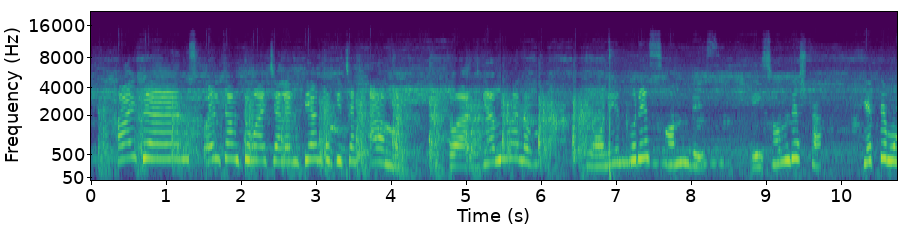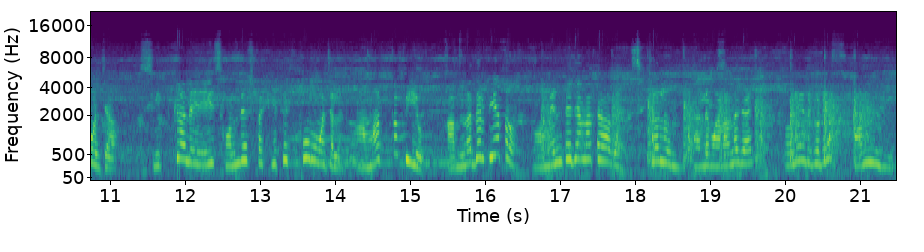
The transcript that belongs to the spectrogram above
Hi friends welcome to my channel Priyanka kitchen Arambagh তো আজকে আমি বানাবো ননের গুড়ের সন্দেশ। এই সন্দেশটা খেতে মজা। শীতকালে এই সন্দেশটা খেতে খুব মজা লাগে। আমার তো প্রিয়। আপনাদের প্রিয় তো? কমেন্টে জানাতে হবে। চলুন, তাহলে বানানো যায় ননের গুড়ের সন্দেশ।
